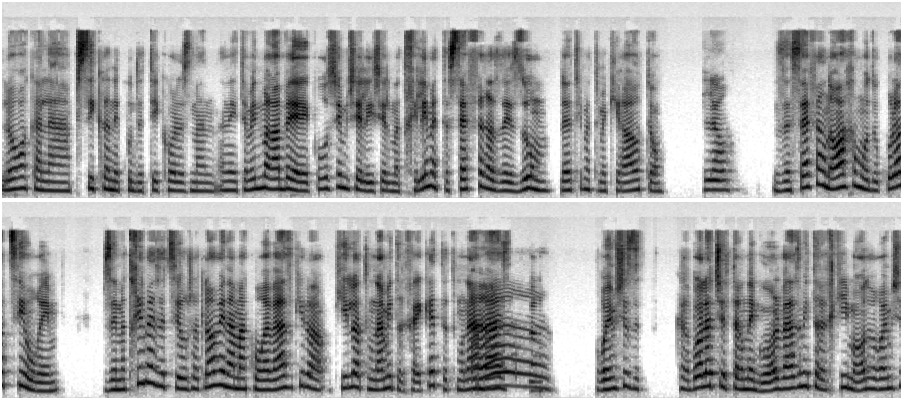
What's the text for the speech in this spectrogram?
לא רק על הפסיק הנקודתי כל הזמן. אני תמיד מראה בקורסים שלי של מתחילים את הספר הזה, זום, לא יודעת אם את מכירה אותו. לא. זה ספר נורא חמוד, הוא כולו ציורים. זה מתחיל באיזה ציור שאת לא מבינה מה קורה, ואז כאילו, כאילו התמונה מתרחקת, התמונה הבאה, אה. רואים שזה קרבולת של תרנגול, ואז מתרחקים מאוד, ורואים ש...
